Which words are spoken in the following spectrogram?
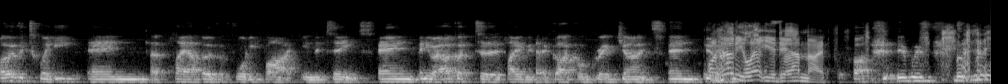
over 20 and a player over 45 in the teams. And anyway, I got to play with a guy called Greg Jones. And I heard he let you down, though. It was. Look,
